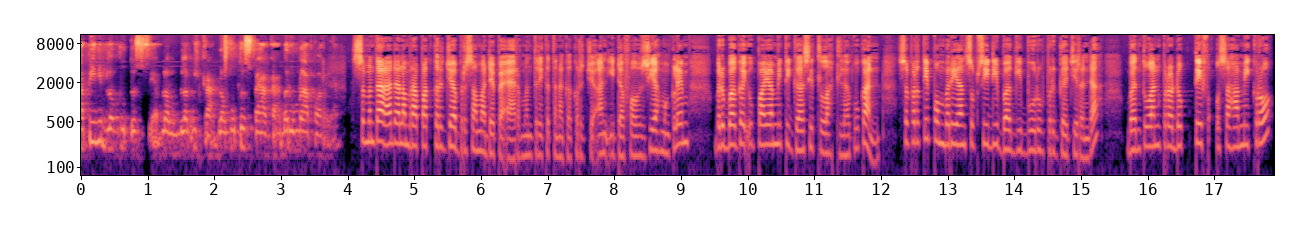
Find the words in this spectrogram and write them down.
Tapi ini belum putus ya, belum belum ikrar, belum putus PHK, baru melapor ya. Sementara dalam rapat kerja bersama DPR, Menteri Ketenagakerjaan Ida Fauziah mengklaim berbagai upaya upaya mitigasi telah dilakukan, seperti pemberian subsidi bagi buruh bergaji rendah, bantuan produktif usaha mikro,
